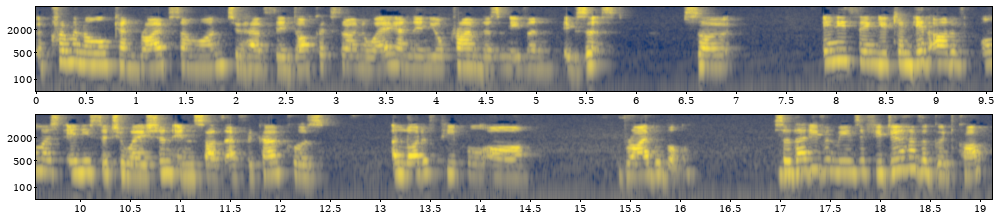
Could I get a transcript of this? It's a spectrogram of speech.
a, criminal can bribe someone to have their docket thrown away and then your crime doesn't even exist. So anything you can get out of almost any situation in south africa because a lot of people are bribable so that even means if you do have a good cop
